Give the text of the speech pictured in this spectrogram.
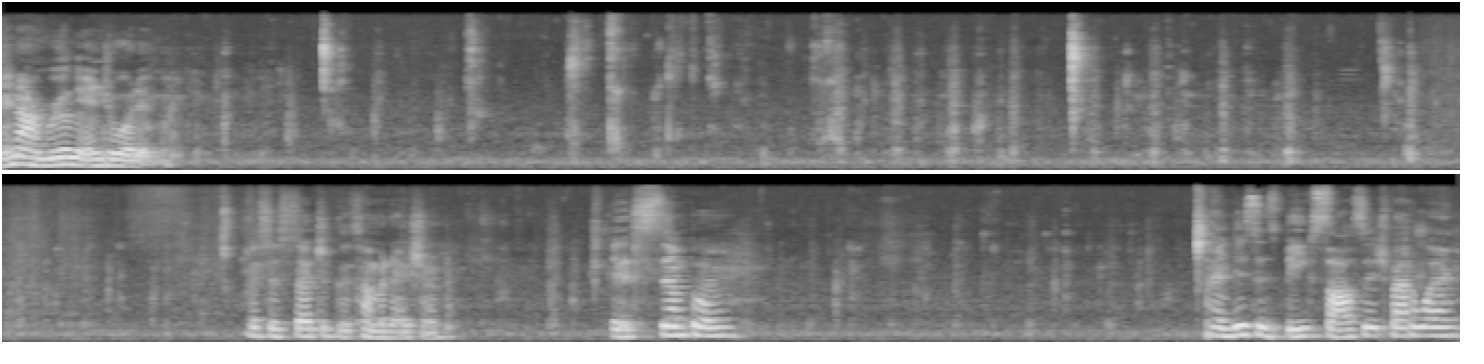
and I really enjoyed it. This is such a good combination. It's simple. And this is beef sausage, by the way.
